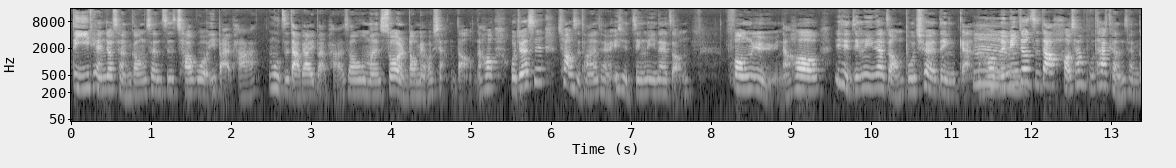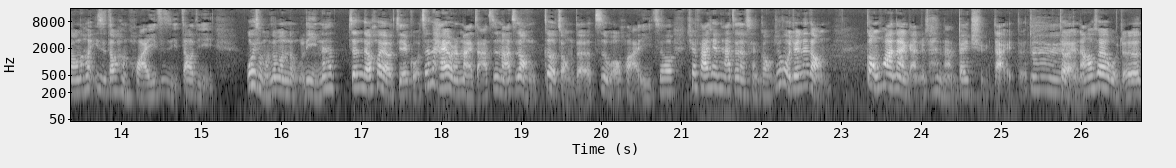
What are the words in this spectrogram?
第一天就成功，甚至超过一百趴，募资达标一百趴的时候，我们所有人都没有想到。然后我觉得是创始团队成员一起经历那种。风雨，然后一起经历那种不确定感，然后明明就知道好像不太可能成功，然后一直都很怀疑自己到底为什么这么努力，那真的会有结果？真的还有人买杂志吗？这种各种的自我怀疑之后，却发现他真的成功，就我觉得那种共患难感觉是很难被取代的。对，然后所以我觉得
